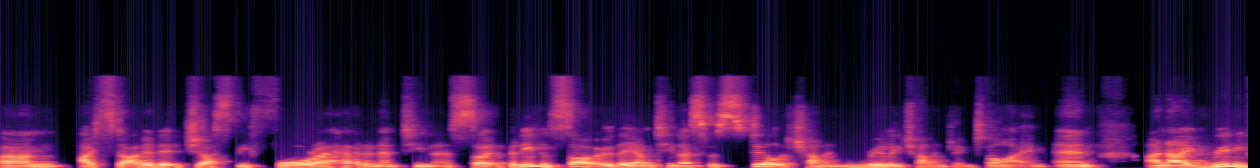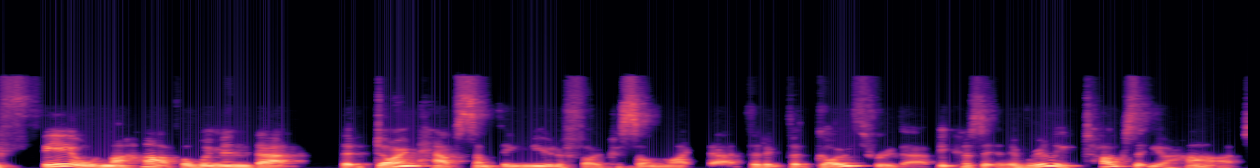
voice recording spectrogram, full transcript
um, I started it just before I had an empty nest. So, but even so, the empty nest was still a challenge, really challenging time. And and I really feel in my heart for women that that don't have something new to focus on like that, that that go through that because it, it really tugs at your heart.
